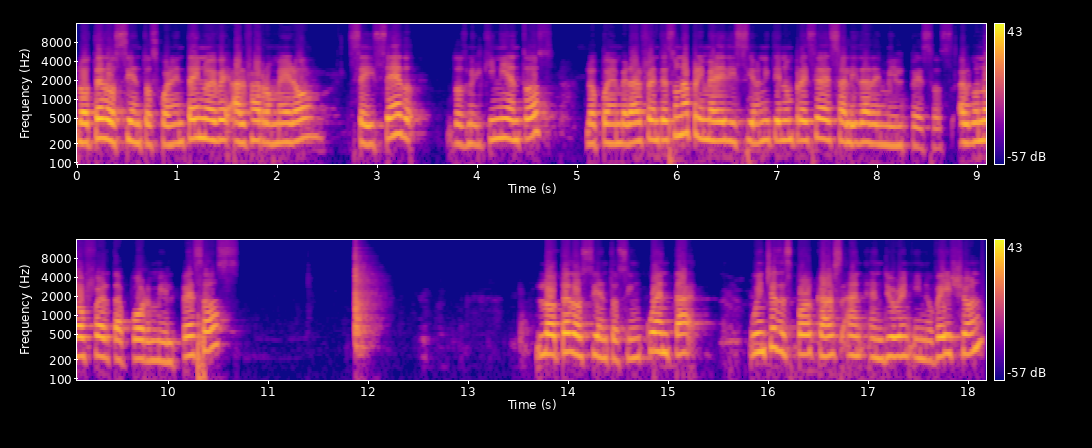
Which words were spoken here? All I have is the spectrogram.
Lote 249, Alfa Romero 6C 2500. Lo pueden ver al frente. Es una primera edición y tiene un precio de salida de mil pesos. ¿Alguna oferta por mil pesos? Lote 250, Winches Sport Cars and Enduring Innovation.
